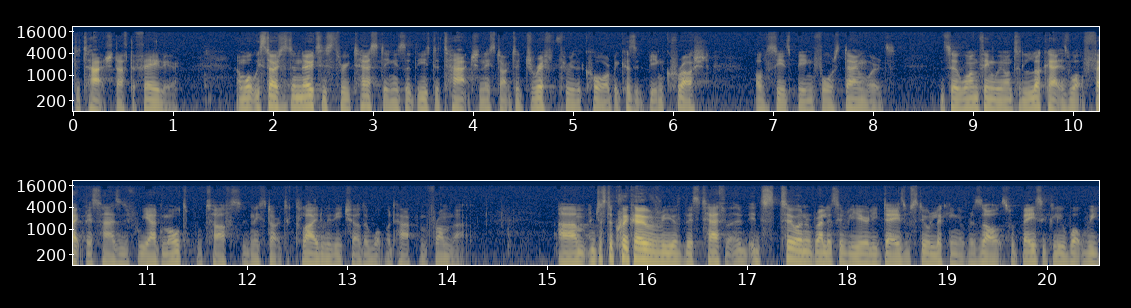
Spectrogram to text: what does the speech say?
detached after failure. And what we started to notice through testing is that these detach and they start to drift through the core because it's being crushed obviously it's being forced downwards. And so one thing we want to look at is what effect this has if we add multiple tufts and they start to collide with each other, what would happen from that. Um, and just a quick overview of this test. It's still in relatively early days. We're still looking at results. But basically what we,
